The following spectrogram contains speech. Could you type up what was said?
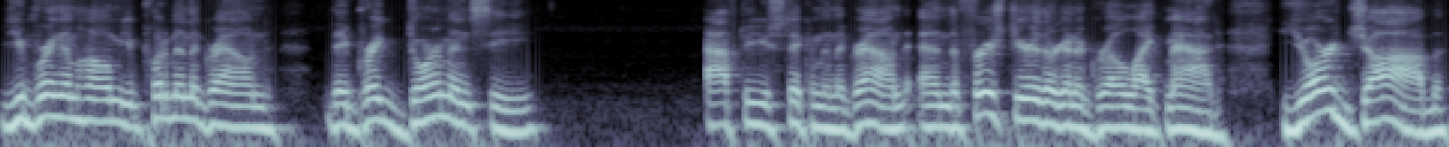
you bring them home, you put them in the ground, they break dormancy after you stick them in the ground. And the first year, they're going to grow like mad. Your job,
